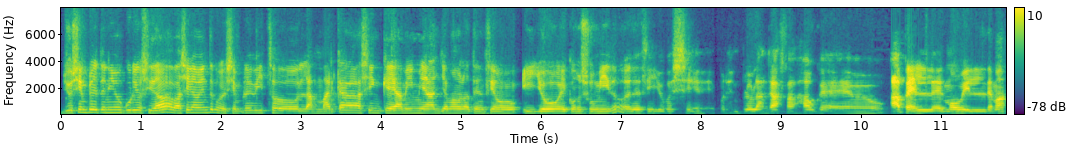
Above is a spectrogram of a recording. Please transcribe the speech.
yo siempre he tenido curiosidad, básicamente, porque siempre he visto las marcas sin que a mí me han llamado la atención y yo he consumido, es decir, yo qué sé, por ejemplo, las gafas, Apple, el móvil, demás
